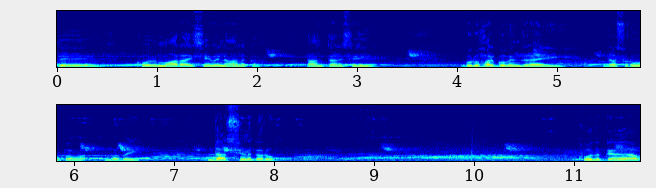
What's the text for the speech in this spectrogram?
ਤੇ ਖੁਦ ਮਹਾਰਾਜ ਛੇਵੇਂ ਨਾਨਕ, ਧੰਨ ਧੰਨ ਸ੍ਰੀ ਗੁਰੂ ਹਰਗੋਬਿੰਦ ਰਾਏ ਜੀ ਦਾ ਸਰੂਪ ਆ ਬਾਬਾ ਜੀ। ਦਰਸ਼ਨ ਕਰੋ। ਖੁਦ ਕਹਿੰਦਾ,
